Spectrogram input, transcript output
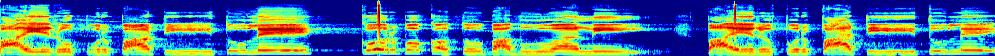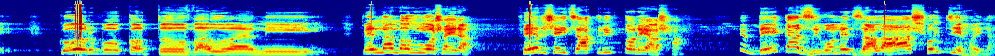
পায়ের ওপর পাটি তুলে করব কত বাবুয়ানি, পায়ের ওপর পাটি তুলে করব কত বাবুয়ানি। পেন নাম বাবু মশাইরা, ফের সেই চাকরির তরে আসা। বেকার জীবনে জ্বালা সহ্যে হয় না।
